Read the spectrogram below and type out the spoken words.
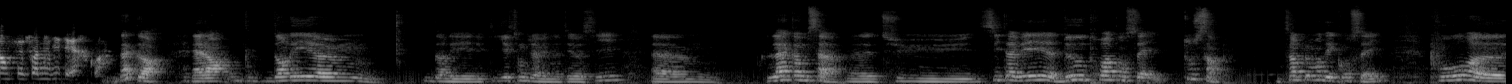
sans que ce soit militaire, quoi. D'accord. Et alors, dans les, dans les, petites questions que j'avais notées aussi, euh, là comme ça, euh, tu, si tu avais deux ou trois conseils, tout simples, simplement des conseils, pour euh,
